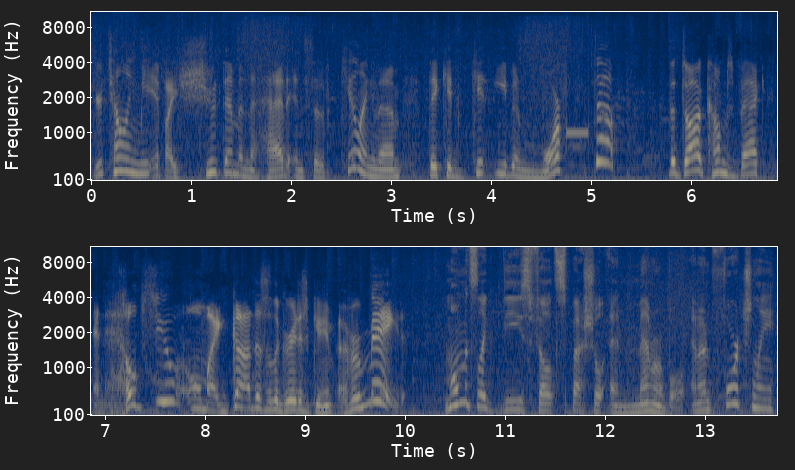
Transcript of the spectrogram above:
you're telling me if I shoot them in the head instead of killing them, they could get even more fed up? The dog comes back and helps you? Oh my god, this is the greatest game ever made! Moments like these felt special and memorable, and unfortunately,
